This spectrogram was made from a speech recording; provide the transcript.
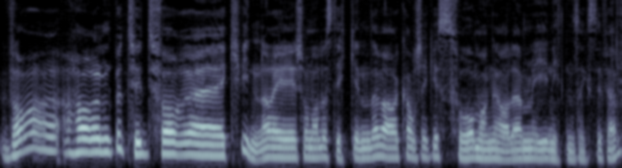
Hva har hun betydd for eh, kvinner i journalistikken? Det var kanskje ikke så mange av dem i 1965?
